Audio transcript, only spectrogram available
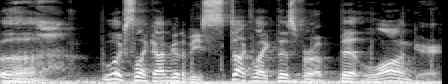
Ugh, looks like I'm gonna be stuck like this for a bit longer.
